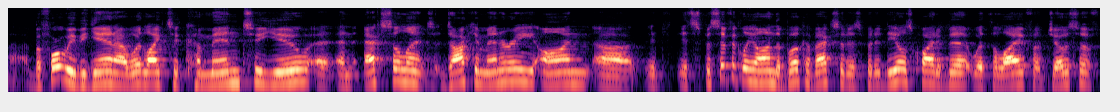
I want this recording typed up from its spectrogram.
Uh, before we begin, I would like to commend to you a, an excellent documentary on, uh, it, it's specifically on the book of Exodus, but it deals quite a bit with the life of Joseph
